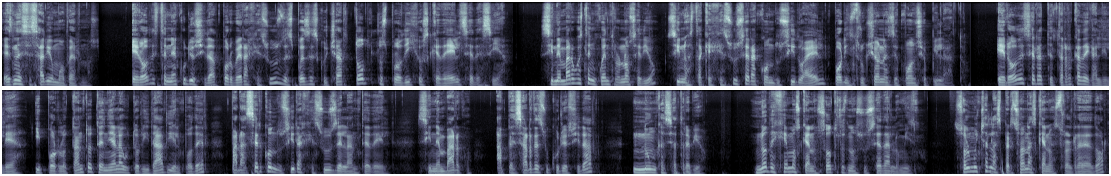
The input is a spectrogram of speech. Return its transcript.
es necesario movernos. Herodes tenía curiosidad por ver a Jesús después de escuchar todos los prodigios que de él se decían. Sin embargo, este encuentro no se dio, sino hasta que Jesús era conducido a él por instrucciones de Poncio Pilato. Herodes era tetrarca de Galilea y por lo tanto tenía la autoridad y el poder para hacer conducir a Jesús delante de él. Sin embargo, a pesar de su curiosidad, nunca se atrevió. No dejemos que a nosotros nos suceda lo mismo. Son muchas las personas que a nuestro alrededor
